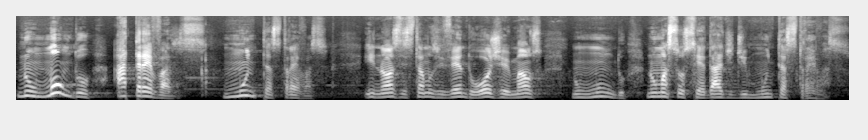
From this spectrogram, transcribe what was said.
no mundo há trevas, muitas trevas. E nós estamos vivendo hoje, irmãos, num mundo, numa sociedade de muitas trevas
